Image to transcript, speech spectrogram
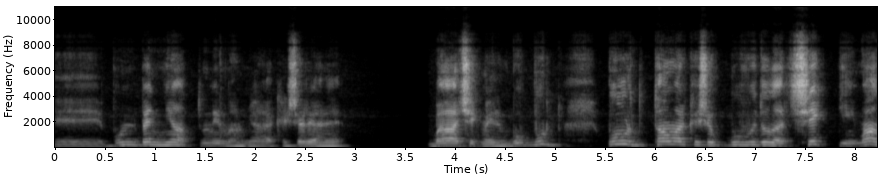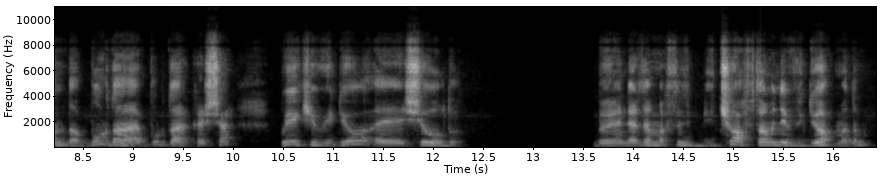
Ee, bunu ben niye attım bilmiyorum yani arkadaşlar yani bayağı çekmedim. Bu bu bu tam arkadaşlar bu videolar çektiğim anda burada burada arkadaşlar bu iki video e, şey oldu. Böyle nereden baksanız iki hafta mı ne video atmadım.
